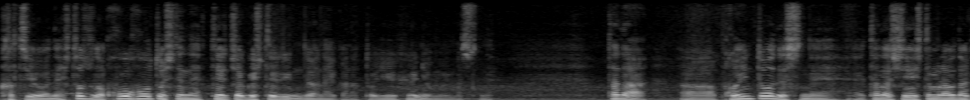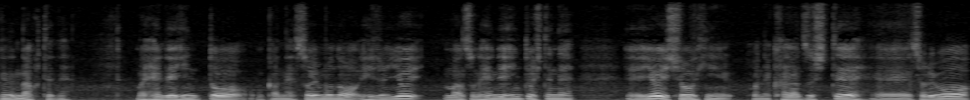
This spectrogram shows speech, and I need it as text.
活用はね一つの方法としてね定着しているんではないかなというふうに思いますね。ただあポイントはですねただ支援してもらうだけでなくてね、まあ、返礼品とかねそういうものを非常に良いまあその返礼品としてねえ良い商品をね開発して、えそれを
